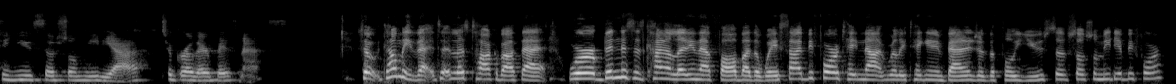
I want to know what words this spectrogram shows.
to use social media to grow their business. So tell me that. Let's talk about that. Were businesses kind of letting that fall by the wayside before, take, not really taking advantage of the full use of social media before?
